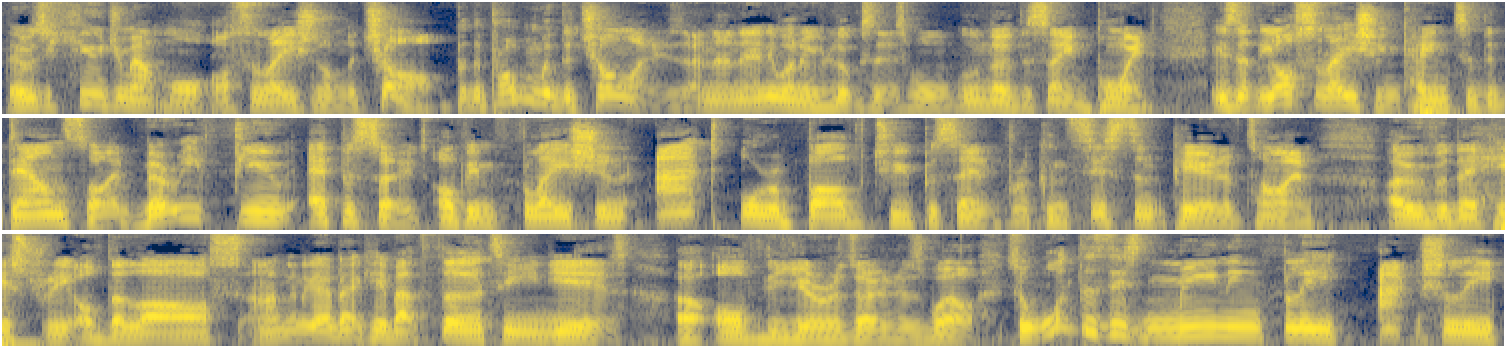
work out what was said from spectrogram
there was a huge amount more oscillation on the chart. But the problem with the chart is, and then anyone who looks at this will, will know the same point, is that the oscillation came to the downside. Very few episodes of inflation at or above 2% for a consistent period of time over the history of the last, and I'm going to go back here about 13 years uh, of the Eurozone as well. So what does this meaningfully actually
